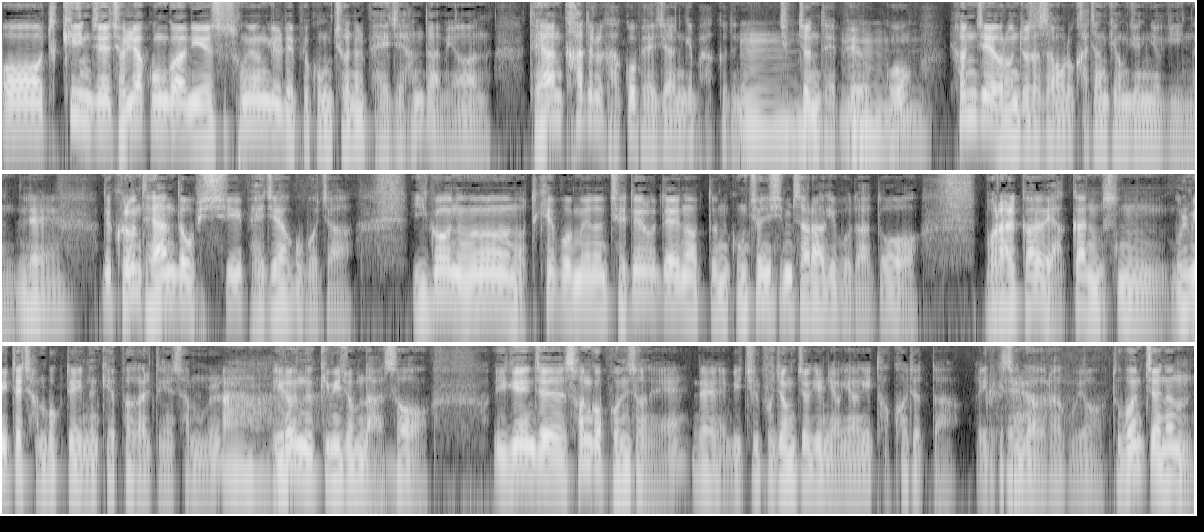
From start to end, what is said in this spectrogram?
어, 특히 이제 전략공관위에서 송영길 대표 공천을 배제한다면 대안 카드를 갖고 배제하는 게 맞거든요. 음. 직전 대표였고 음. 현재 여론조사상으로 가장 경쟁력이 있는데. 네. 근데 그런 대안도 없이 배제하고 보자. 이거는 어떻게 보면은 제대로 된 어떤 공천 심사라기보다도 뭐랄까요? 약간 무슨 물밑에 잠복돼 있는 개파 갈등의 산물 아. 이런 느낌이 좀 나서 이게 이제 선거 본선에 네. 미칠 부정적인 영향이 더 커졌다 이렇게 그래요. 생각을 하고요. 두 번째는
